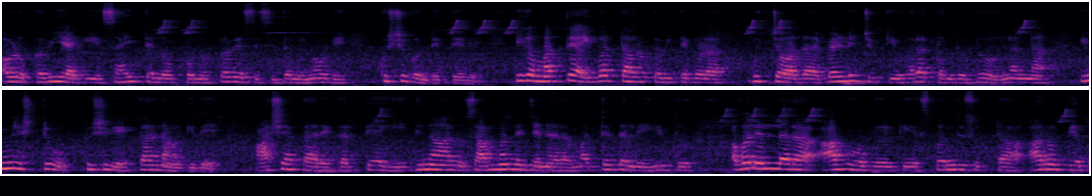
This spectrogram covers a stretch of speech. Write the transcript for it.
ಅವಳು ಕವಿಯಾಗಿ ಸಾಹಿತ್ಯ ಲೋಕವನ್ನು ಪ್ರವೇಶಿಸಿದ್ದನ್ನು ನೋಡಿ ಖುಷಿಗೊಂಡಿದ್ದೇವೆ. ಈಗ ಮತ್ತೆ ಐವತ್ತಾರು ಕವಿತೆಗಳ ಗುಚ್ಛವಾದ ಬೆಳ್ಳಿ ಚುಕ್ಕಿ ಹೊರತಂದದ್ದು ನನ್ನ ಇನ್ನಿಷ್ಟು ಖುಷಿಗೆ ಕಾರಣವಾಗಿದೆ. ಆಶಾ ಕಾರ್ಯಕರ್ತೆಯಾಗಿ ದಿನಾಲು ಸಾಮಾನ್ಯ ಜನರ ಮಧ್ಯದಲ್ಲಿ ಇದ್ದು ಅವರೆಲ್ಲರ ಆಗುಹೋಗುಗಳಿಗೆ ಸ್ಪಂದಿಸುತ್ತಾ ಆರೋಗ್ಯದ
